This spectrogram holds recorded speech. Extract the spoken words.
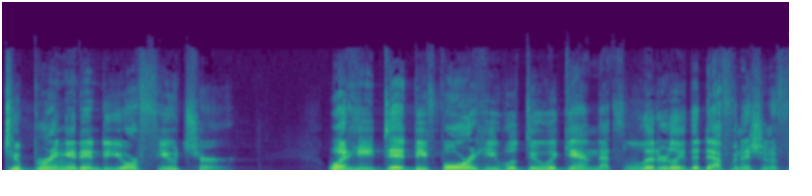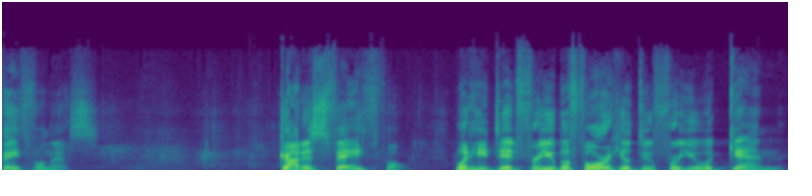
to bring it into your future. What he did before, he will do again. That's literally the definition of faithfulness. God is faithful. What he did for you before, he'll do for you again.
